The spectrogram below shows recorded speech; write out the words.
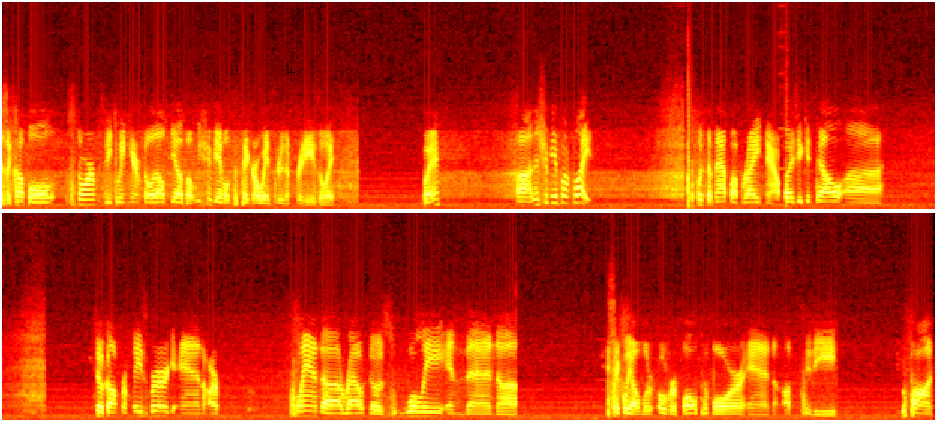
there's a couple storms between here and Philadelphia, but we should be able to pick our way through them pretty easily. Anyway, uh, this should be a fun flight. I'll put the map up right now. As you can tell, uh, took off from Leesburg, and our planned uh, route goes WOOLY and then uh, basically over, over Baltimore and up to the DuPont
